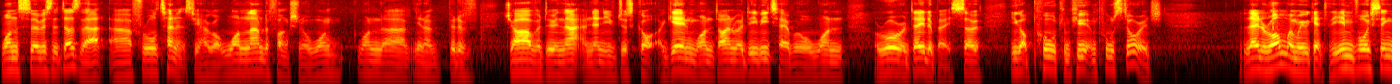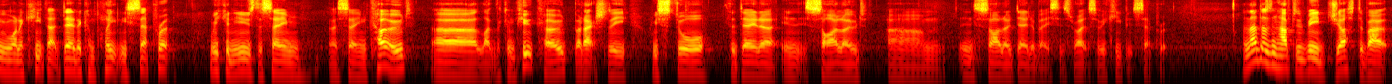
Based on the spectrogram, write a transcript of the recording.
one service that does that uh, for all tenants. You have got one Lambda function or one, one uh, you know, bit of Java doing that, and then you've just got, again, one DynamoDB table or one Aurora database. So you've got pooled compute and pooled storage. Later on, when we get to the invoicing, we want to keep that data completely separate. We can use the same, uh, same code, uh, like the compute code, but actually we store the data in siloed, um, in siloed databases, right? So we keep it separate. And that doesn't have to be just about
